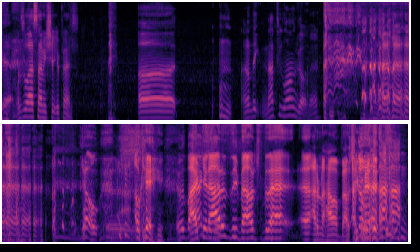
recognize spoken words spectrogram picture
Yeah. When's the last time you shit your pants? Uh, I don't think not too long ago, man. Yo, okay. It was by I can accident. honestly vouch for that. Uh, I don't know how I'm vouching for it.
